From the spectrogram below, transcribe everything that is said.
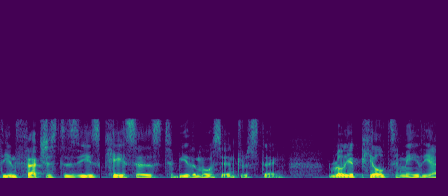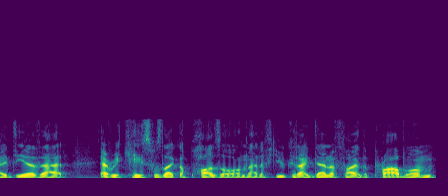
the infectious disease cases to be the most interesting. Really appealed to me the idea that every case was like a puzzle, and that if you could identify the problem,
